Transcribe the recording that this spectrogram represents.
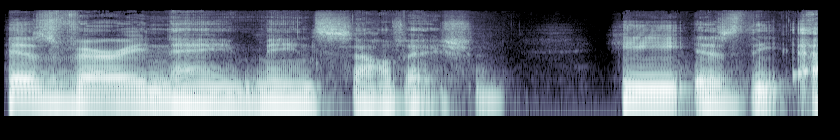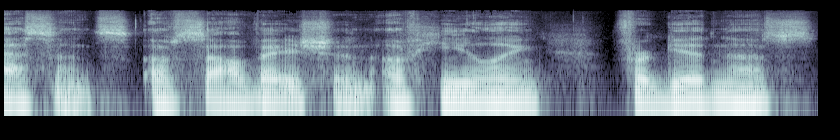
His very name means salvation. He is the essence of salvation, of healing, forgiveness,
